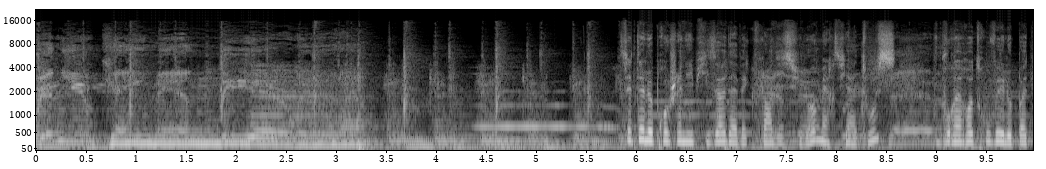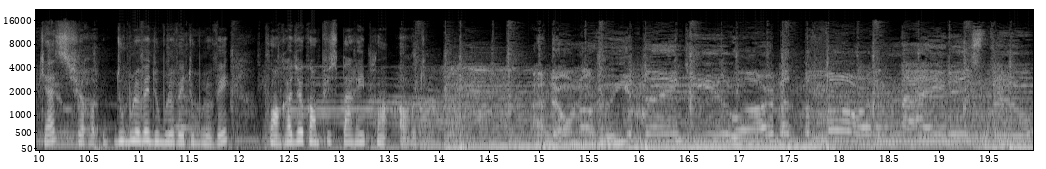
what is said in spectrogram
When you came in, the air went out. C'était le prochain épisode avec Fleur Dissulo. Merci à tous. Vous pourrez retrouver le podcast sur www.radiocampusparis.org. I don't know who you think you are, but before the night is through.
